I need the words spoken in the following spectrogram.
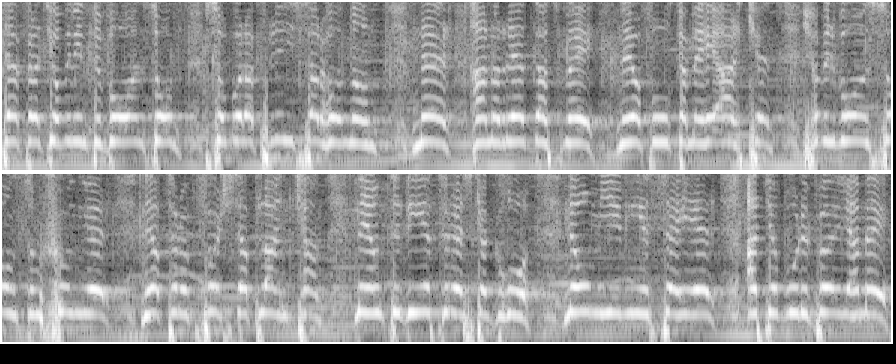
därför att jag vill inte vara en sån som bara prisar honom när han har räddat mig, när jag får åka med i arken. Jag vill vara en sån som sjunger när jag tar upp första plankan, när jag inte vet hur det ska gå, när omgivningen säger att jag borde böja mig,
